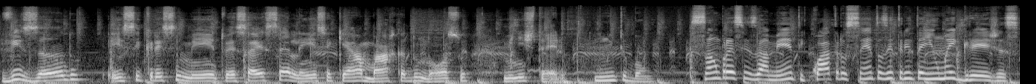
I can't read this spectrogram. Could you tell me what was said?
visando esse crescimento, essa excelência que é a marca do nosso ministério. Muito bom. São precisamente 431 igrejas.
